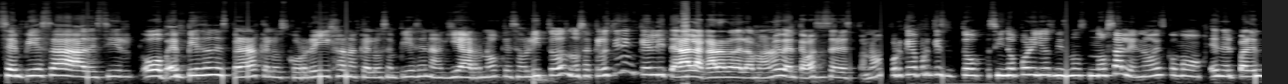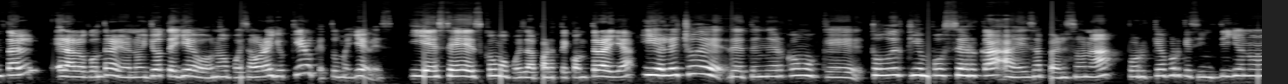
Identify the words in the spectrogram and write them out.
se empieza a decir o empiezan a esperar a que los corrijan, a que los empiecen a guiar, ¿no? Que solitos, o sea, que los tienen que literal agarrar de la mano y ven, te vas a hacer esto, ¿no? ¿Por qué? Porque si no por ellos mismos no sale, ¿no? Es como en el parental era lo contrario, ¿no? Yo te llevo, no, pues ahora yo quiero que tú me lleves. Y ese es como pues la parte contraria. Y el hecho de, de tener como que todo el tiempo cerca a esa persona, ¿por qué? Porque sin ti yo no,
